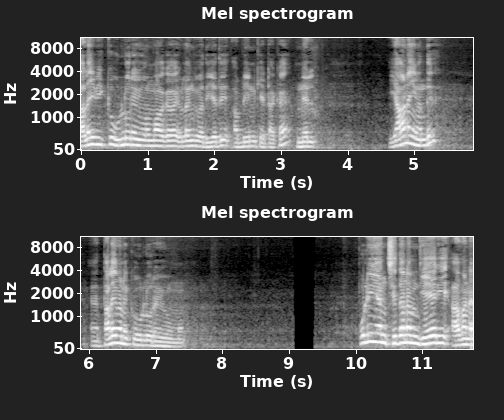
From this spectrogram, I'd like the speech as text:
தலைவிக்கு உள்ளுறைவமாக விளங்குவது எது அப்படின்னு கேட்டாக்க நெல். யானை வந்து தலைவனுக்கு உள்ளுறைவமும் புலியன் சிதனம் ஏறி அவன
